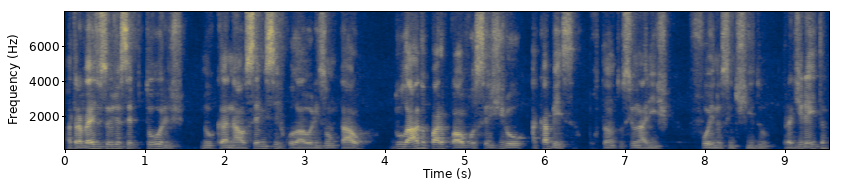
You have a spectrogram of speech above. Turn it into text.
através dos seus receptores no canal semicircular horizontal do lado para o qual você girou a cabeça. Portanto, se o nariz foi no sentido para a direita,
